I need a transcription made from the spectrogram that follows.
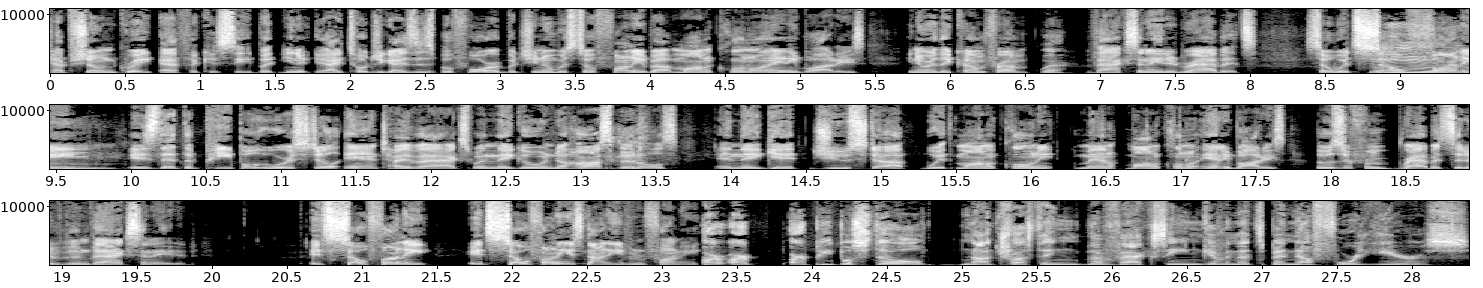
have shown great efficacy. But you know, I told you guys this before. But you know what's so funny about monoclonal antibodies? You know where they come from? Where? Vaccinated rabbits. So what's so hmm. funny is that the people who are still anti-vax when they go into hospitals and they get juiced up with monoclonal monoclonal antibodies, those are from rabbits that have been vaccinated. It's so funny. It's so funny. It's not even funny. Are are are people still not trusting the vaccine given that it's been now four years?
